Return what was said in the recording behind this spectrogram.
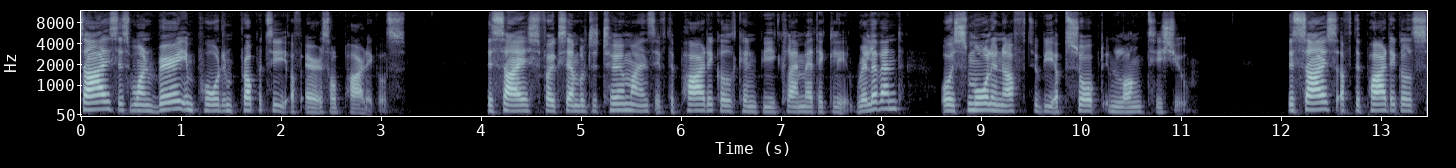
Size is one very important property of aerosol particles. The size, for example, determines if the particle can be climatically relevant or is small enough to be absorbed in lung tissue. The size of the particles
